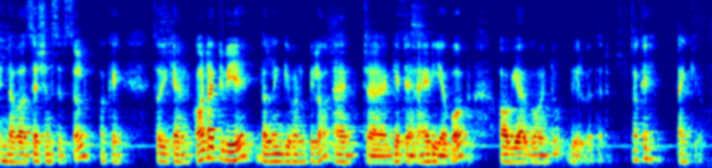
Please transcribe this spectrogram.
in our sessions itself okay? So you can contact VA the link given below and uh, get an idea about how we are going to deal with it okay? Thank you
